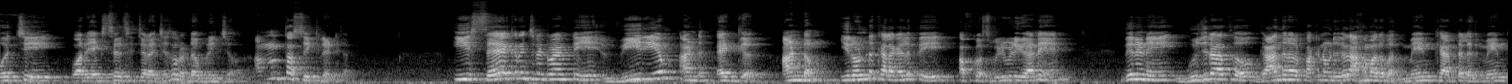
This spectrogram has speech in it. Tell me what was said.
వచ్చి వారి ఎక్సెల్స్ ఇచ్చేలా చేసి వాళ్ళు డబ్బులు ఇచ్చేవారు. అంత సీక్రెట్గా ఈ సేకరించినటువంటి వీర్యం అండ్ ఎగ్ అండం ఈ రెండు కలగలిపి కోర్స్ విడివిడిగానే దీనిని గుజరాత్లో గాంధీనగర్ పక్కన ఉండేది కదా అహ్మదాబాద్ మెయిన్ క్యాపిటల్ అది మెయిన్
